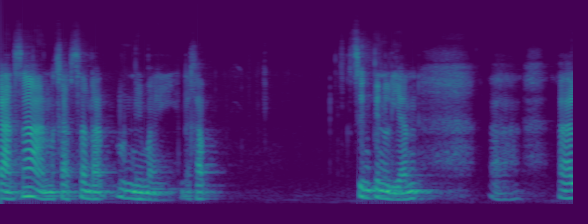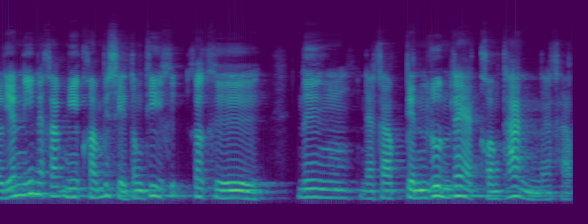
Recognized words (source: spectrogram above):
การสร้างนะครับสำหรับรุ่นใหม่ๆนะครับ ซึ่งเป็นเหรียญเหรียญนี้นะครับมีความพิเศษตรงที่ก็คือหนึ่งนะครับเป็นรุ่นแรกของท่านนะครับ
